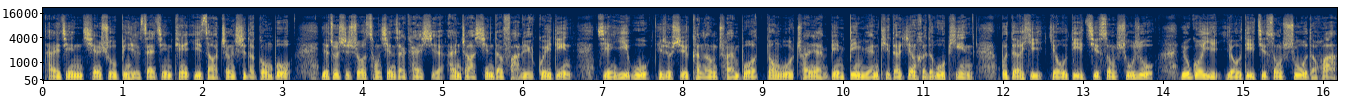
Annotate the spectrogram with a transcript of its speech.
他已经签署，并且在今天一早正式的公布。也就是说，从现在开始，按照新的法律规定，检疫物，也就是可能传播动物传染病病原体的任何的物品，不得以邮递寄送输入。如果以邮递寄送输入的话，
